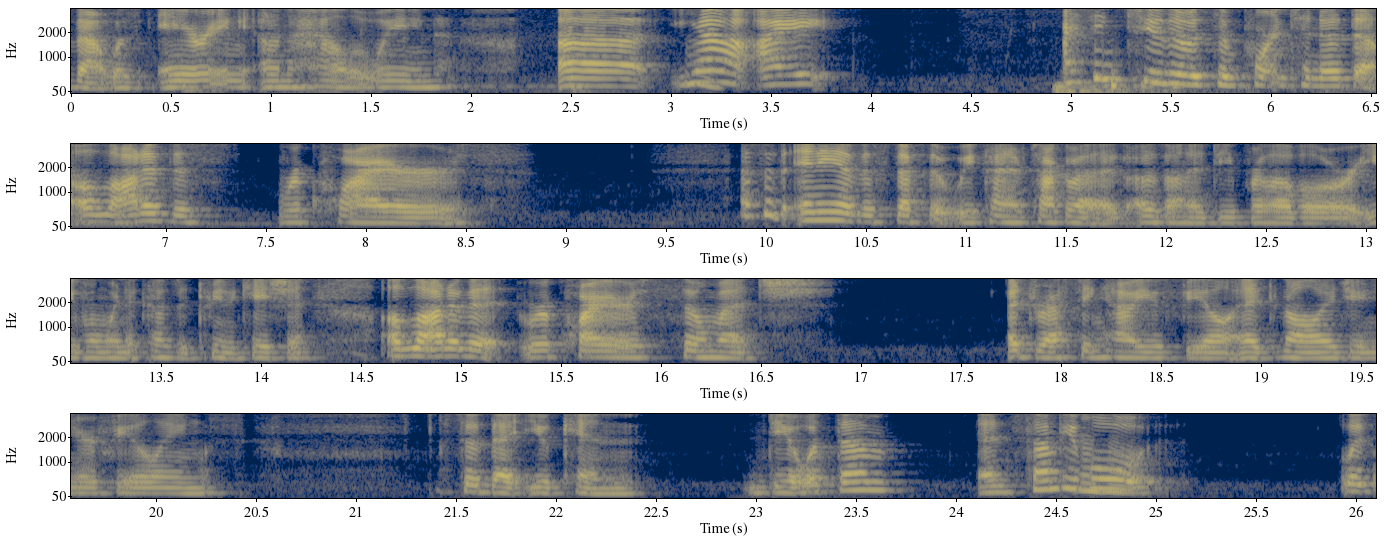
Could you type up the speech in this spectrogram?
that was airing on Halloween. Uh, yeah, I I think too though it's important to note that a lot of this requires as with any of the stuff that we kind of talk about oh, that goes on a deeper level or even when it comes to communication, a lot of it requires so much addressing how you feel, acknowledging your feelings so that you can deal with them. And some people mm-hmm. like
